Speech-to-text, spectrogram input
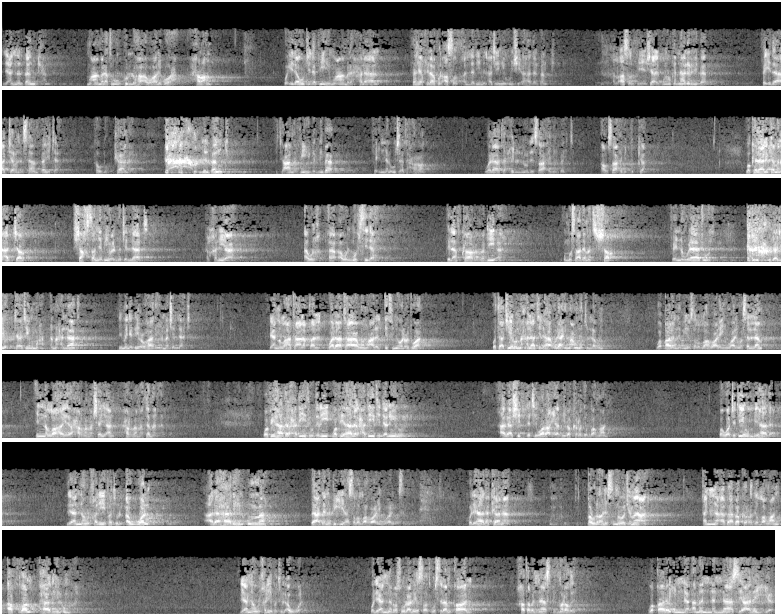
لأن البنك معاملته كلها أو غالبها حرام. وإذا وجد فيه معاملة حلال فهي خلاف الأصل الذي من أجله أنشئ هذا البنك. الأصل في إنشاء البنوك أنها للربا. فإذا أجر الإنسان بيته أو دكانه للبنك يتعامل فيه بالربا فإن الأجرة حرام. ولا تحل لصاحب البيت أو صاحب الدكان. وكذلك من أجر شخصا يبيع المجلات الخليعة أو أو المفسدة بالأفكار الرديئة ومصادمة الشرع فإنه لا يجوز تأجير المحلات لمن يبيع هذه المجلات. لأن الله تعالى قال ولا تعاونوا على الإثم والعدوان. وتأجير المحلات لهؤلاء معونة لهم. وقال النبي صلى الله عليه وآله وسلم إن الله إذا حرم شيئا حرم ثمنه. وفي هذا الحديث دليل وفي هذا الحديث دليل على شدة ورع أبي بكر رضي الله عنه. وهو جدير بهذا لأنه الخليفة الأول على هذه الأمة بعد نبيها صلى الله عليه وآله وسلم. ولهذا كان قول أهل السنة والجماعة أن أبا بكر رضي الله عنه أفضل هذه الأمة لأنه الخليفة الأول. ولأن الرسول عليه الصلاة والسلام قال خطب الناس في مرضه وقال إن أمن الناس علي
